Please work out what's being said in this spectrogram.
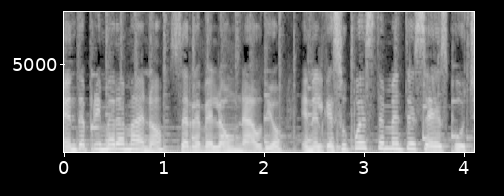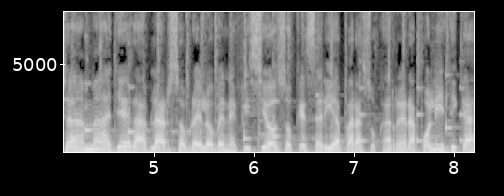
En de primera mano se reveló un audio en el que supuestamente se escucha a Mayer hablar sobre lo beneficioso que sería para su carrera política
